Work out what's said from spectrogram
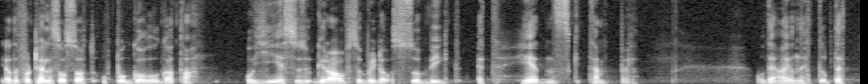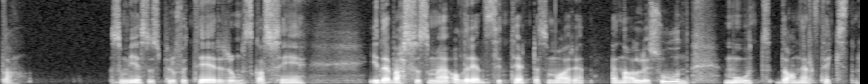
Ja, Det fortelles også at oppå Golgata og Jesus grav blir det også bygd et hedensk tempel. Og det er jo nettopp dette som Jesus profeterer om skal skje i det verset som jeg allerede siterte, som var en, allusjon mot Daniels-teksten.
